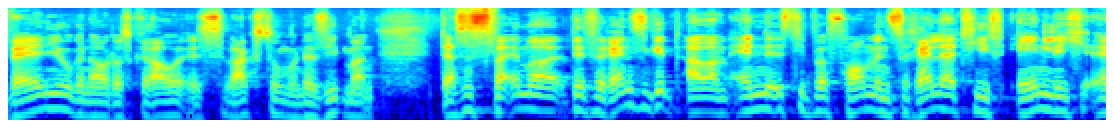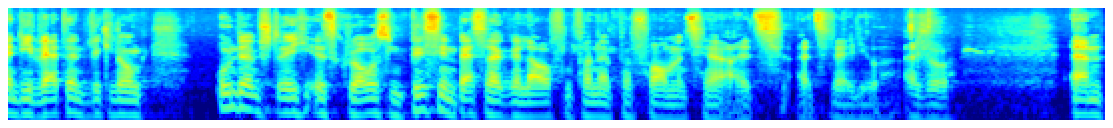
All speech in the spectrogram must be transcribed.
Value, genau das Graue ist Wachstum und da sieht man, dass es zwar immer Differenzen gibt, aber am Ende ist die Performance relativ ähnlich, äh, die Wertentwicklung. Unterm Strich ist Growth ein bisschen besser gelaufen von der Performance her als, als Value. Also ähm,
